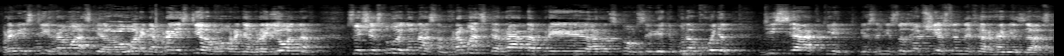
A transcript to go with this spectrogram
Провести громадские обговорения, провести обговорения в районах. Существует у нас там громадская рада при городском совете, куда входят десятки, если не сотни, общественных организаций.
